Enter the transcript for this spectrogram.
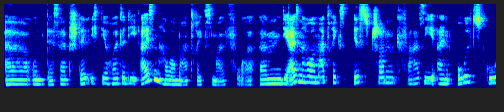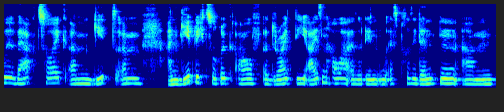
Äh, und deshalb stelle ich dir heute die Eisenhower-Matrix mal vor. Ähm, die Eisenhower-Matrix ist schon quasi ein Oldschool-Werkzeug, ähm, geht ähm, angeblich zurück auf Dwight D. Eisenhower, also den US-Präsidenten.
